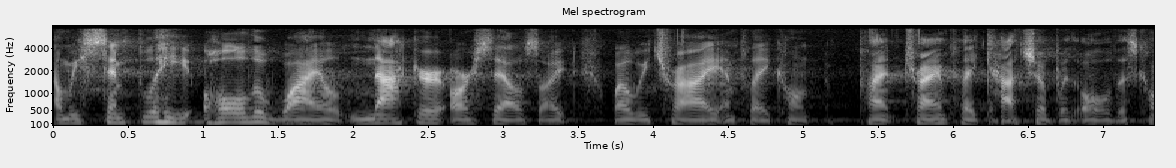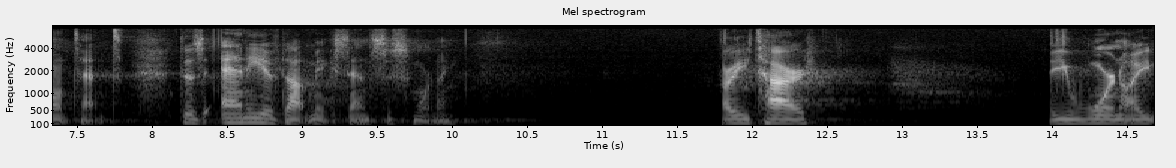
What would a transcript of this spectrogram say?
And we simply, all the while, knacker ourselves out while we try and play, con- try and play catch up with all of this content. Does any of that make sense this morning? Are you tired? Are you worn out?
